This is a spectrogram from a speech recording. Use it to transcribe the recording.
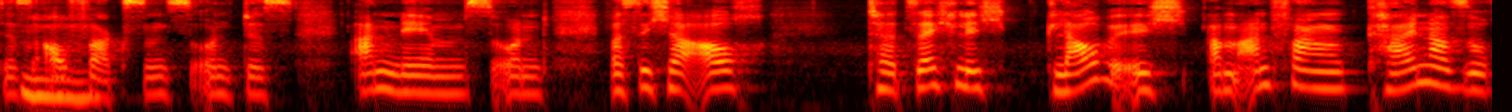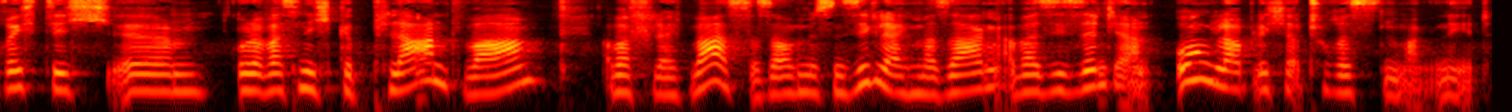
des mhm. Aufwachsens und des Annehmens und was sich ja auch tatsächlich, glaube ich, am Anfang keiner so richtig ähm, oder was nicht geplant war, aber vielleicht war es das auch, müssen Sie gleich mal sagen, aber Sie sind ja ein unglaublicher Touristenmagnet.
